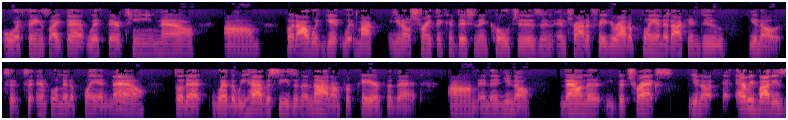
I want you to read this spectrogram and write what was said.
or things like that with their team now. Um, but I would get with my, you know, strength and conditioning coaches and, and try to figure out a plan that I can do, you know, to, to implement a plan now so that whether we have a season or not, I'm prepared for that. Um, and then, you know, now the, the tracks, you know, everybody's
